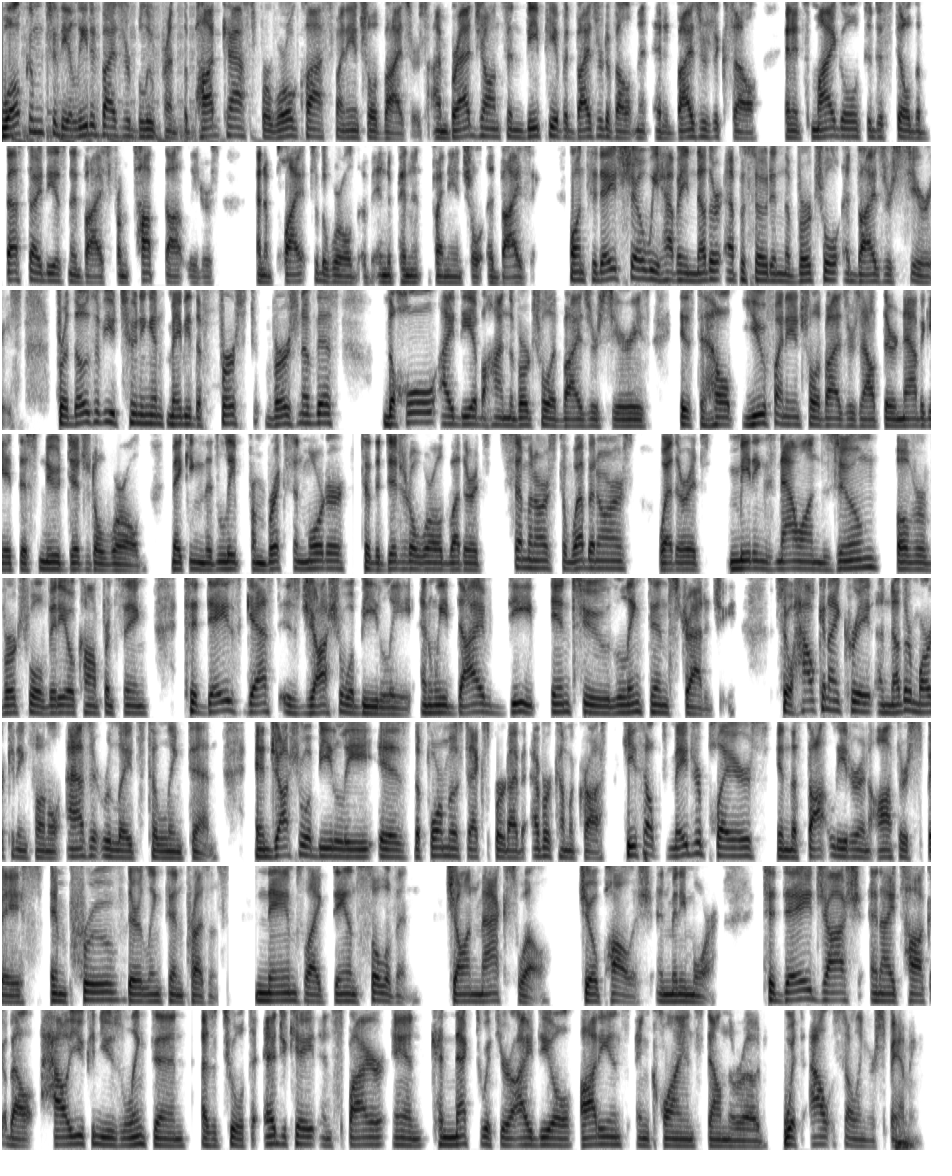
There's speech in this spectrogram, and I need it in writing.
Welcome to the Elite Advisor Blueprint, the podcast for world class financial advisors. I'm Brad Johnson, VP of Advisor Development at Advisors Excel, and it's my goal to distill the best ideas and advice from top thought leaders and apply it to the world of independent financial advising. On today's show, we have another episode in the Virtual Advisor series. For those of you tuning in, maybe the first version of this, the whole idea behind the virtual advisor series is to help you financial advisors out there navigate this new digital world making the leap from bricks and mortar to the digital world whether it's seminars to webinars whether it's meetings now on Zoom over virtual video conferencing. Today's guest is Joshua B. Lee, and we dive deep into LinkedIn strategy. So, how can I create another marketing funnel as it relates to LinkedIn? And Joshua B. Lee is the foremost expert I've ever come across. He's helped major players in the thought leader and author space improve their LinkedIn presence. Names like Dan Sullivan, John Maxwell, Joe Polish, and many more. Today, Josh and I talk about how you can use LinkedIn as a tool to educate, inspire, and connect with your ideal audience and clients down the road without selling or spamming.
